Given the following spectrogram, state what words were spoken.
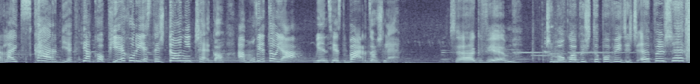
Starlight, skarbie, jako piechur jesteś do niczego, a mówię to ja, więc jest bardzo źle. Tak, wiem. Czy mogłabyś to powiedzieć Applejack?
